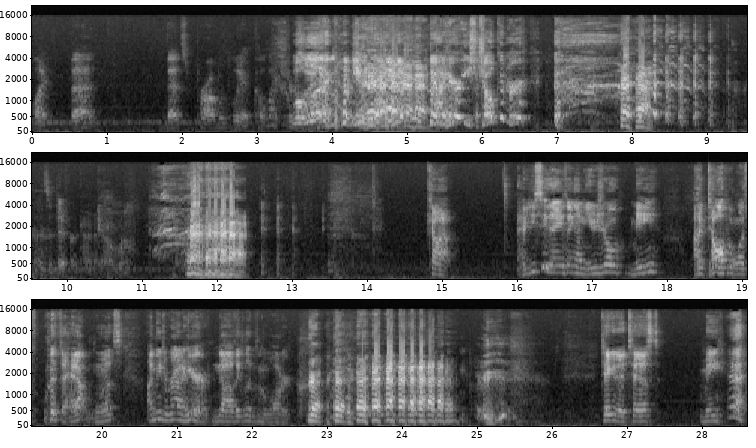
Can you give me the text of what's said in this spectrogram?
like, that. That's probably a collector's well, item. look, even down, down here he's choking her. That's a different kind of Elmo. Cop, have you seen anything unusual? Me, a dolphin with with a hat once. I mean, around here, no, they live in the water. Taking a test, me, eh,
